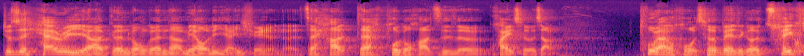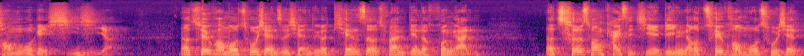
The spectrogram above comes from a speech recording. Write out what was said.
就是 Harry 啊跟荣恩啊、妙丽啊一群人呢，在哈在霍格华兹的快车上，突然火车被这个催狂魔给袭击啊。那催狂魔出现之前，这个天色突然变得昏暗，那车窗开始结冰，然后催狂魔出现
